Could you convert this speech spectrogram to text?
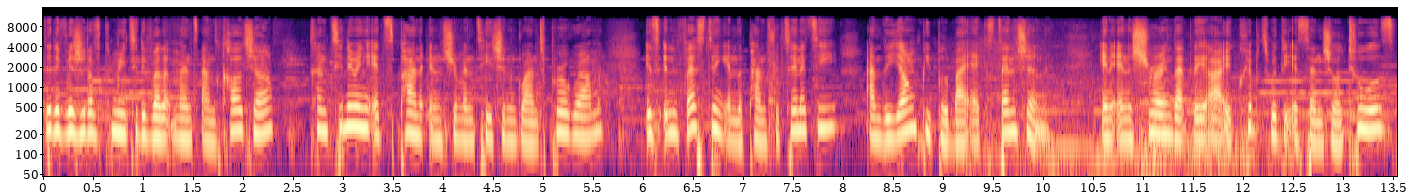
the Division of Community Development and Culture, continuing its Pan Instrumentation Grant Program, is investing in the Pan fraternity and the young people by extension in ensuring that they are equipped with the essential tools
